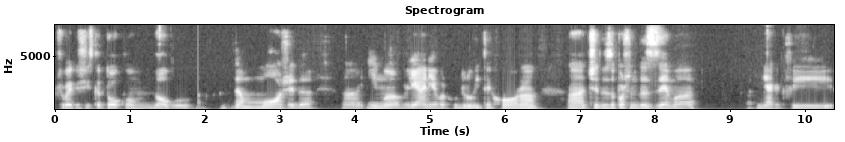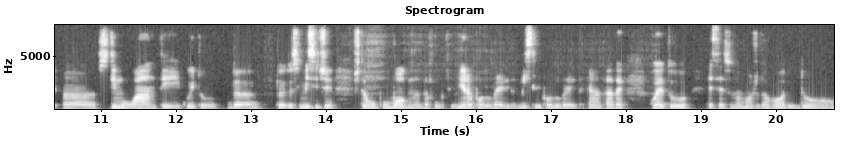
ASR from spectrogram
човека ще иска толкова много да може да а, има влияние върху другите хора, а, че да започне да взема някакви а, стимуланти, които да, той да си мисли, че ще му помогнат да функционира по-добре или да мисли по-добре и така нататък, което естествено може да води до,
